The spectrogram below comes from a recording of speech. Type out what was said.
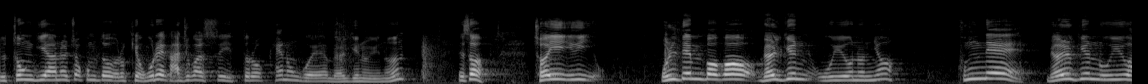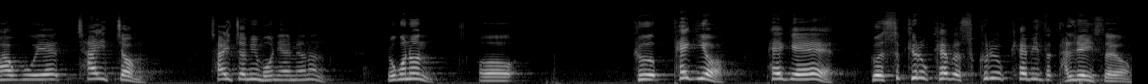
유통기한을 조금 더 이렇게 오래 가져갈 수 있도록 해놓은 거예요. 멸균 우유는. 그래서 저희 이 올덴버거 멸균 우유는요. 국내 멸균 우유하고의 차이점, 차이점이 뭐냐면은 요거는 어 그 팩이요. 팩에 그 스크류 캡, 스크류 캡이 달려 있어요.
